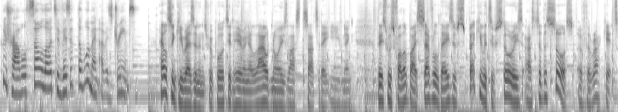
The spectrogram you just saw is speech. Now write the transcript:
who travels solo to visit the woman of his dreams. Helsinki residents reported hearing a loud noise last Saturday evening. This was followed by several days of speculative stories as to the source of the racket.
